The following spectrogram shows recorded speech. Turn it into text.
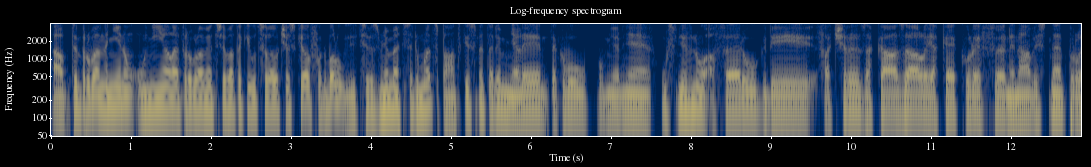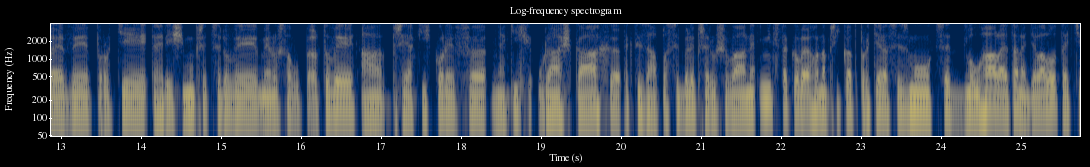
A ten problém není jenom u ní, ale problém je třeba taky u celého českého fotbalu. Když si vezměme sedm let zpátky, jsme tady měli takovou poměrně úsměvnou aféru, kdy Fatcher zakázal jakékoliv nenávistné projevy proti tehdejšímu předsedovi Miroslavu Peltovi a při jakýchkoliv eh, nějakých urážkách, eh, tak ty zápasy byly přerušovány. Nic takového například proti rasismu se dlouhá léta nedělalo. Teď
